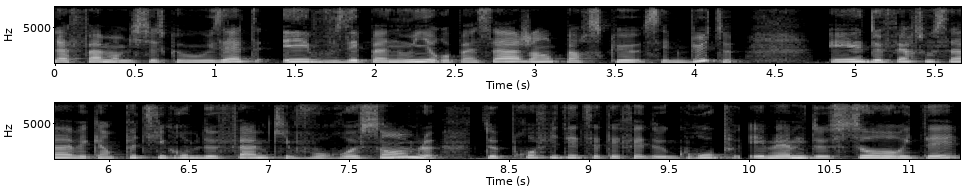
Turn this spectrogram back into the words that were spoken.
la femme ambitieuse que vous êtes et vous épanouir au passage, hein, parce que c'est le but, et de faire tout ça avec un petit groupe de femmes qui vous ressemblent, de profiter de cet effet de groupe et même de sororité,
